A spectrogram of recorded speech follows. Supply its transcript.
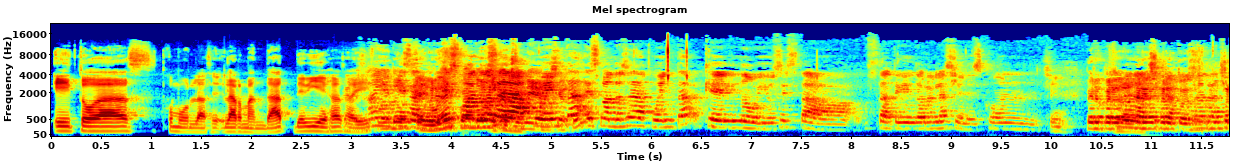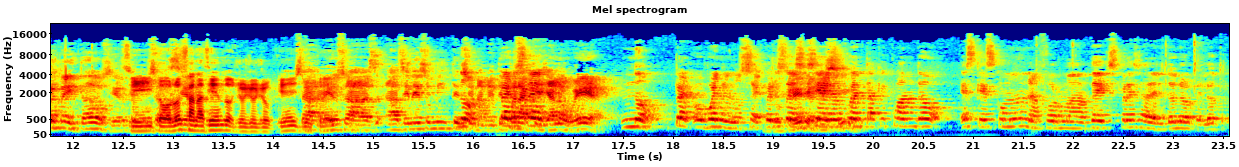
y todas como la, la hermandad de viejas ahí. Ay, Cuando- empieza- pero es es cuando cuando se da cuenta, es cuando se da cuenta que el novio se está, está teniendo relaciones con... Sí. Pero, pero, Sí. pero, pero todo eso es como premeditado, ¿cierto? Sí, O sea, todos lo están haciendo. Yo, yo, yo, yo, O sea, creo. o sea, hacen eso intencionalmente pero para que usted- ella lo vea. No, pero bueno, no sé, pero Yo ustedes se que dieron sí. cuenta que cuando, es que es como una forma de expresar el dolor del otro.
